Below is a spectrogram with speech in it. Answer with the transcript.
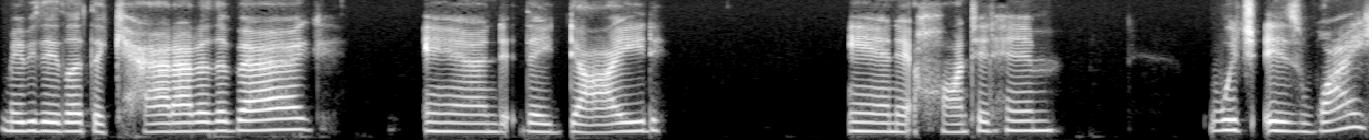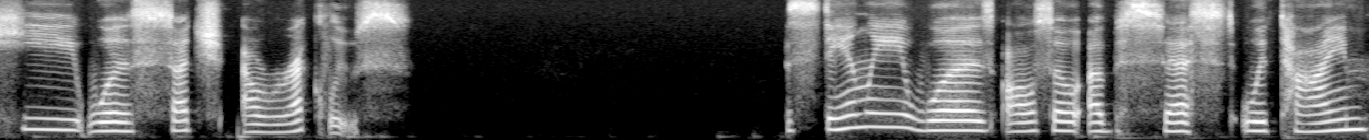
maybe they let the cat out of the bag and they died and it haunted him, which is why he was such a recluse. Stanley was also obsessed with time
